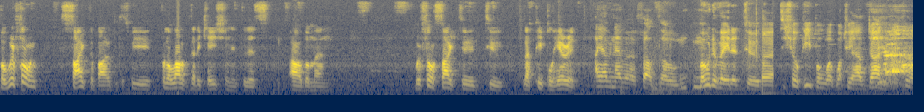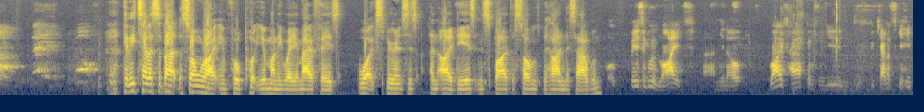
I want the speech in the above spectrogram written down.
but we're feeling psyched about it because we put a lot of dedication into this album, and we're so psyched to to let people hear it. I have never felt so motivated to uh, to show people what, what we have done before. Can you tell us about the songwriting for Put Your Money Where Your Mouth Is? What experiences and ideas inspired the songs behind this album? Well, basically life, man. You know, life happens and you you can't escape.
